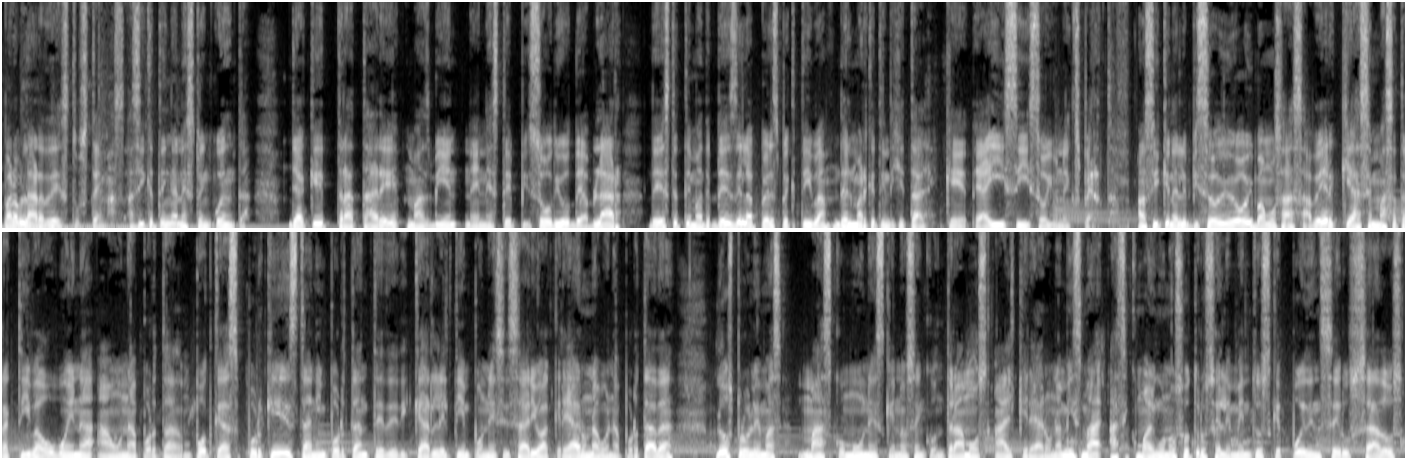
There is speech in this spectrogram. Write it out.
para hablar de estos temas, así que tengan esto en cuenta, ya que trataré más bien en este episodio de hablar de este tema desde la perspectiva del marketing digital, que de ahí sí soy un experto. Así que en el episodio de hoy vamos a saber qué hace más atractiva o buena a una portada de un podcast, por qué es tan importante dedicarle el tiempo necesario a crear una buena portada, los problemas más comunes que nos encontramos al crear una misma, así como algunos otros elementos que pueden ser usados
